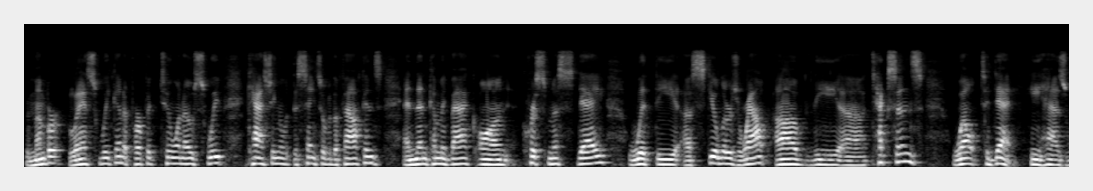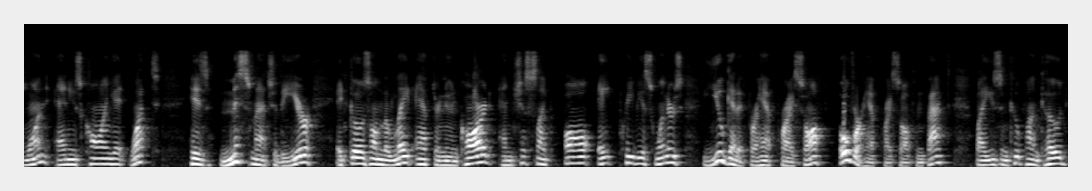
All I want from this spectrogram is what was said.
Remember last weekend, a perfect 2 0 sweep, cashing in with the Saints over the Falcons, and then coming back on Christmas Day with the uh, Steelers route of the uh, Texans. Well, today he has one, and he's calling it what? His mismatch of the year. It goes on the late afternoon card, and just like all eight previous winners, you get it for half price off, over half price off, in fact, by using coupon code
